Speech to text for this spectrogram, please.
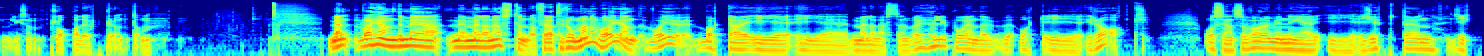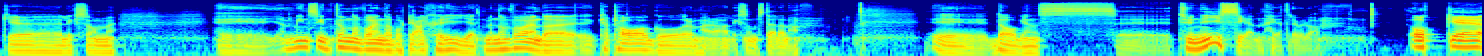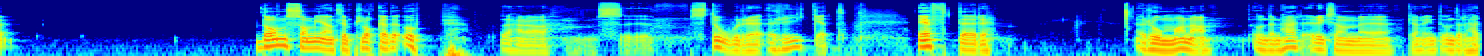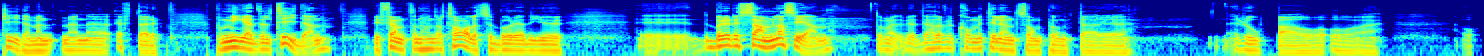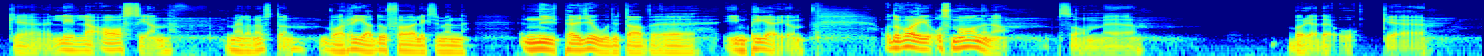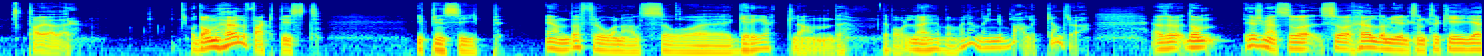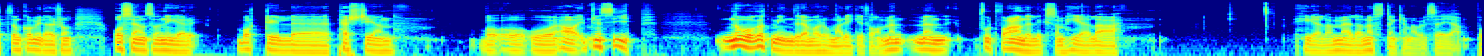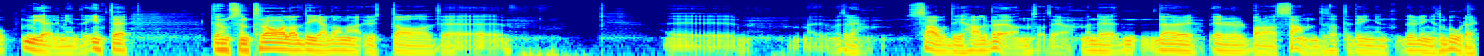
liksom ploppade upp runt om. Men vad hände med, med Mellanöstern då? För att romarna var ju, ändå, var ju borta i, i eh, Mellanöstern. De höll ju på ända bort i Irak. Och sen så var de ju ner i Egypten, gick eh, liksom... Eh, jag minns inte om de var ända bort i Algeriet, men de var ända eh, Kartago och de här eh, liksom ställena. Eh, dagens eh, Tunisien heter det väl va? Och eh, de som egentligen plockade upp det här äh, storriket efter romarna under den här, liksom, äh, kanske inte under den här tiden, men, men äh, efter, på medeltiden. Vid 1500-talet så började ju, det började samlas igen. De, det hade väl kommit till en sån punkt där Europa och, och, och lilla Asien Mellanöstern var redo för liksom en, ny period av eh, imperium. Och då var det ju osmanerna som eh, började och eh, ta över. Och de höll faktiskt i princip ända från alltså eh, Grekland. Det var, nej, det var väl ända in i Balkan tror jag. Alltså de, hur som helst så, så höll de ju liksom Turkiet, de kom ju därifrån. Och sen så ner bort till eh, Persien. Och, och, och, ja, i princip något mindre än vad romarriket var. Men, men fortfarande liksom hela, hela Mellanöstern kan man väl säga. På, mer eller mindre. Inte de centrala delarna utav eh, eh, Saudi-halvön så att säga. Men det, där är det väl bara sand så att det är, ingen, det är väl ingen som bor där.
